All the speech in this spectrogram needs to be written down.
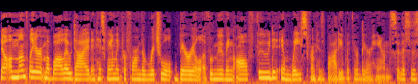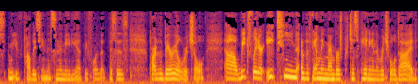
Now, a month later, Mabalo died, and his family performed the ritual burial of removing all food and waste from his body with their bare hands. So this is, you've probably seen this in the media before, that this is part of the burial ritual. Uh, weeks later, 18 of the family members participating in the ritual died,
